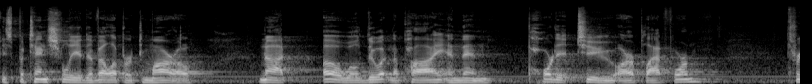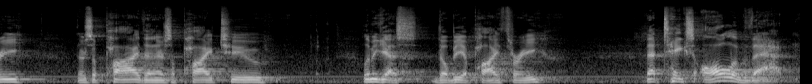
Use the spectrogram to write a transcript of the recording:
is potentially a developer tomorrow, not, oh, we'll do it in a Pi and then port it to our platform. Three, there's a Pi, then there's a Pi 2. Let me guess, there'll be a Pi 3. That takes all of that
